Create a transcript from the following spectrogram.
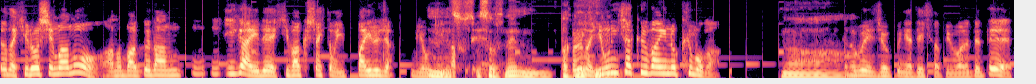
ただ、広島のあの爆弾以外で被爆した人もいっぱいいるじゃん。病気うん、になって。そそうですね。うんそれの撃400倍の雲が、あチェルノあ。ブイリ上空にはできたと言われてて、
